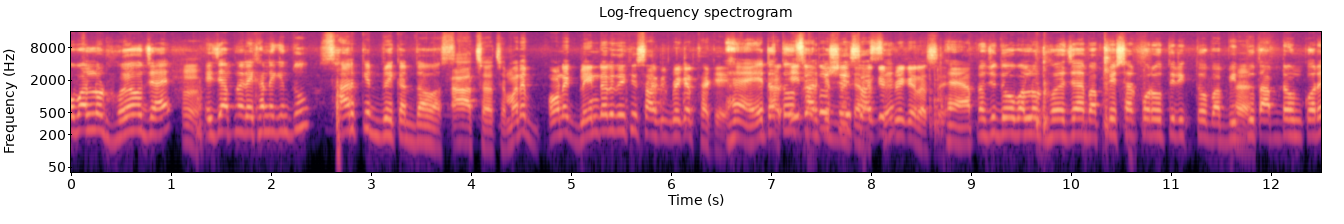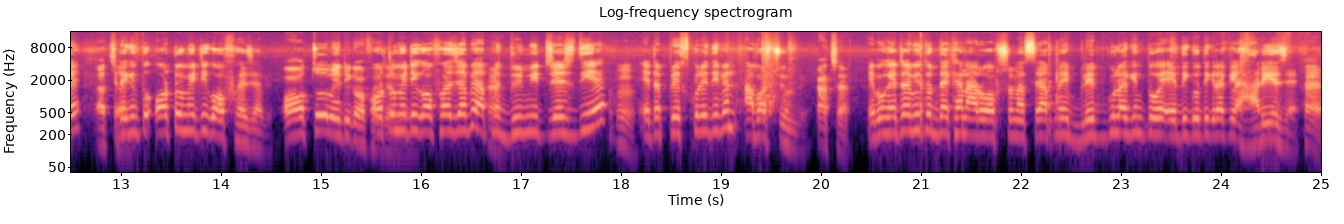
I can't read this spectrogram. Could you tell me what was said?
ওভারলোড হয়েও যায় এই যে আপনার এখানে কিন্তু সার্কিট ব্রেকার দেওয়া আছে। আচ্ছা আচ্ছা। মানে অনেক ব্লেন্ডারে দেখি সার্কিট ব্রেকার থাকে। হ্যাঁ এটা তো সার্কিট ব্রেকার আছে। হ্যাঁ আপনার যদি ওভারলোড হয়ে যায় বা প্রেসার পরে অতিরিক্ত বা বিদ্যুৎ আপ ডাউন করে আচ্ছা। এটা কিন্তু অটোমেটিক অফ হয়ে যাবে। অটোমেটিক অফ অটোমেটিক অফ হয়ে যাবে আপনি দুই মিনিট রেস্ট দিয়ে এটা প্রেস করে দিবেন আবার চলবে। আচ্ছা। এবং এটার ভিতর দেখেন আরও অপশন আছে আপনি এই ব্লেডগুলা কিন্তু এদিক ওদিক রাখলে হারিয়ে যায়। হ্যাঁ।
